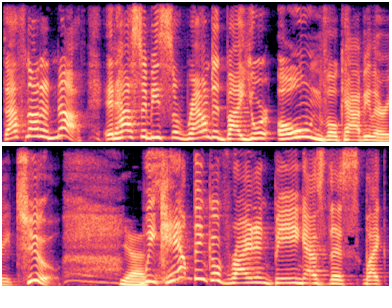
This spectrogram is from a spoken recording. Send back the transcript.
that's not enough. It has to be surrounded by your own vocabulary too. Yes. We can't think of writing being as this like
